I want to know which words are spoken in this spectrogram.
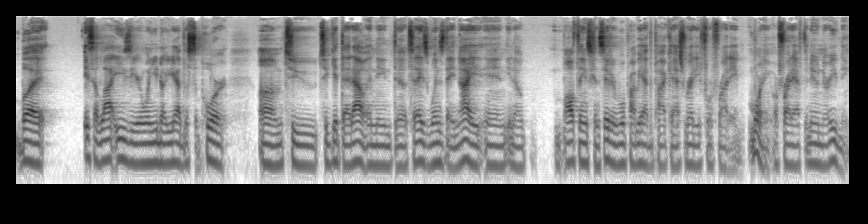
but it's a lot easier when you know you have the support um, to to get that out. And then the, today's Wednesday night, and you know, all things considered, we'll probably have the podcast ready for Friday morning or Friday afternoon or evening.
